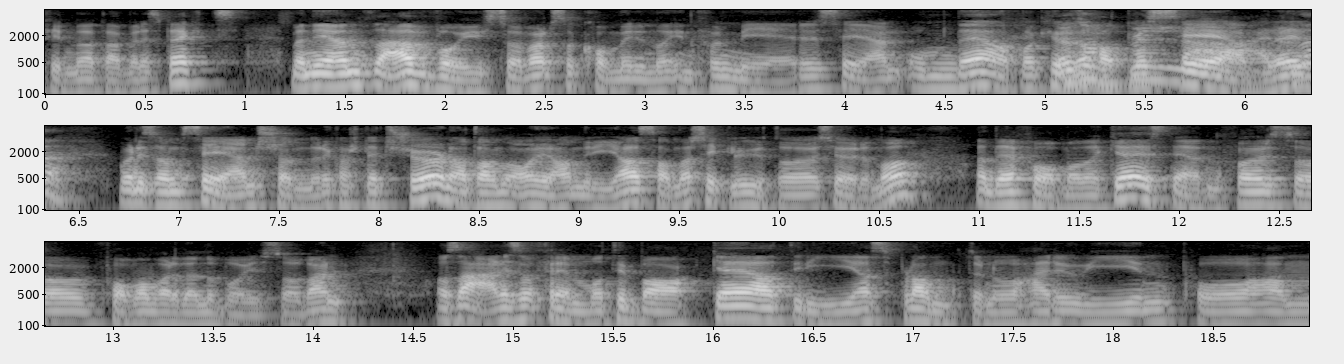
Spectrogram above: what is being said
filmen, dette med respekt. Men igjen, det er voiceoveren som kommer inn og informerer seeren om det. At man kunne sånn hatt noen scener hvor liksom seeren skjønner det kanskje litt sjøl. At han, oi, han Rias han er skikkelig ute å kjøre nå. Men det får man ikke. Istedenfor så får man bare denne voiceoveren. Og så er det liksom frem og tilbake at Rias planter noe heroin på han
